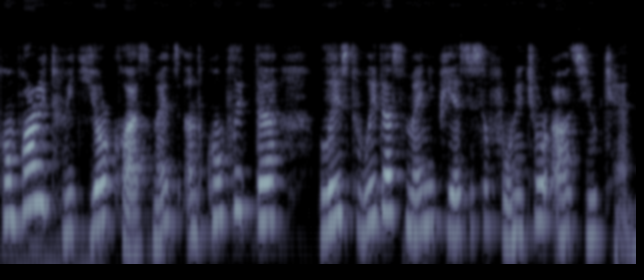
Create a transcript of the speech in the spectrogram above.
Compare it with your classmates and complete the list with as many pieces of furniture as you can.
